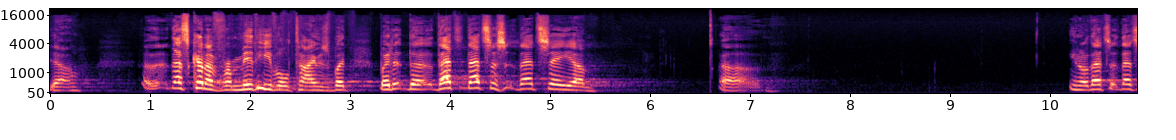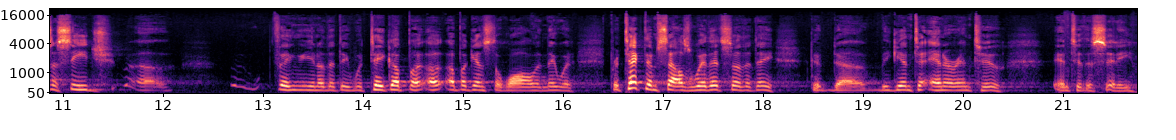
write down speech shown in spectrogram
yeah. Uh, that's kind of from medieval times, but, but the, that's, that's a, that's a um, uh, you know, that's a, that's a siege uh, thing, you know, that they would take up, uh, up against the wall and they would protect themselves with it so that they could uh, begin to enter into into the city.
